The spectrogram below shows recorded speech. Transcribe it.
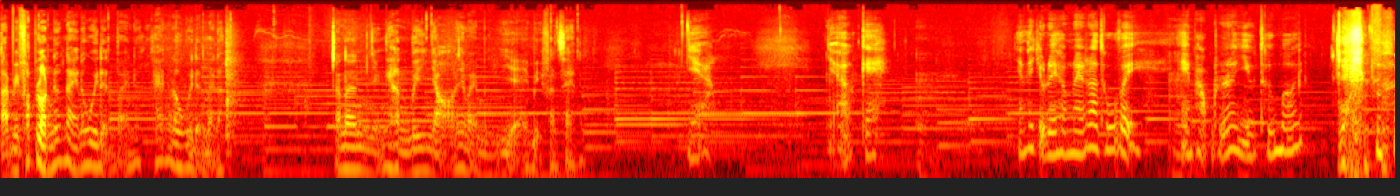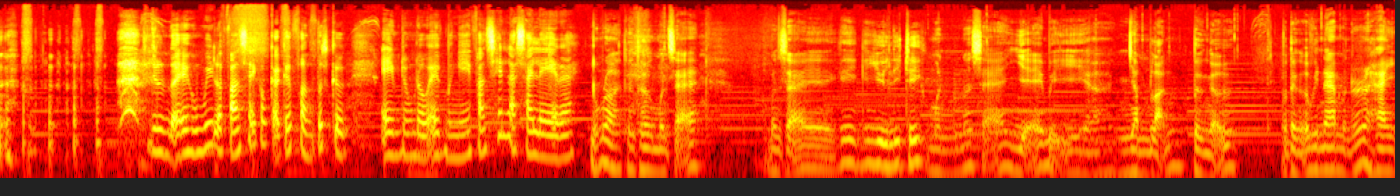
Tại vì pháp luật nước này nó quy định vậy. Nước khác đâu quy định vậy đâu. Cho nên những cái hành vi nhỏ như vậy mình dễ bị phán xét. Dạ. Yeah. dạ yeah, ok em thấy chủ đề hôm nay rất là thú vị. Ừ. em học được rất là nhiều thứ mới. Nhưng em không biết là phán xét có cả cái phần tích cực. Em trong đầu em mà nghe phán xét là sai lè ra. Đúng rồi thường thường mình sẽ mình sẽ cái cái duy lý trí của mình nó sẽ dễ bị uh, nhầm lẫn từ ngữ. Và từ ngữ Việt Nam mình rất là hay.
